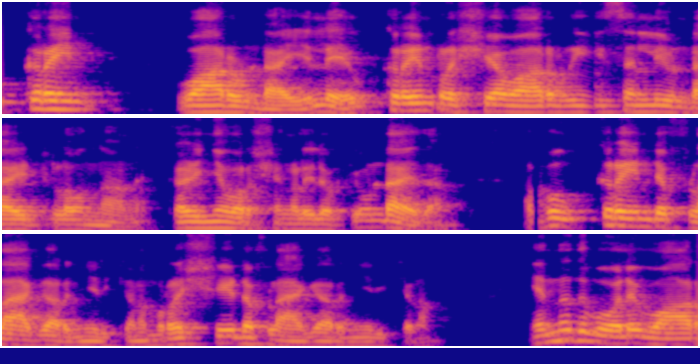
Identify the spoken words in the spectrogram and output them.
ഉക്രൈൻ വാർ ഉണ്ടായി അല്ലേ? ഉക്രൈൻ റഷ്യ വാർ റീസെന്റ് ഉണ്ടായിട്ടുള്ള ഒന്നാണ്. കഴിഞ്ഞ വർഷങ്ങളിലൊക്കെ ഉണ്ടായതാണ്. അപ്പൊ ഉക്രൈന്റെ ഫ്ലാഗ് അറിഞ്ഞിരിക്കണം റഷ്യയുടെ ഫ്ലാഗ് അറിഞ്ഞിരിക്കണം. എന്നതുപോലെ വാർ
